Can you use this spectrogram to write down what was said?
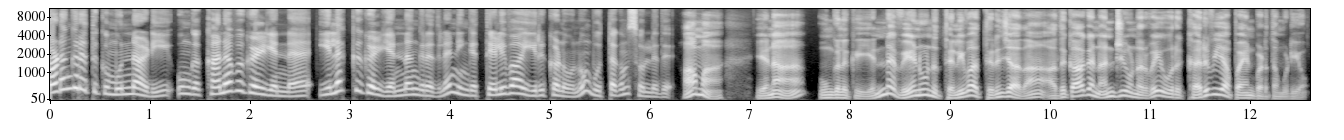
தொடங்குறதுக்கு முன்னாடி உங்க கனவுகள் என்ன இலக்குகள் என்னங்கறதுல நீங்க தெளிவா இருக்கணும்னு புத்தகம் சொல்லுது. ஆமா. ஏன்னா உங்களுக்கு என்ன வேணும்னு தெளிவா தெரிஞ்சாதான் அதுக்காக நன்றி உணர்வை ஒரு கருவியா பயன்படுத்த முடியும்.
